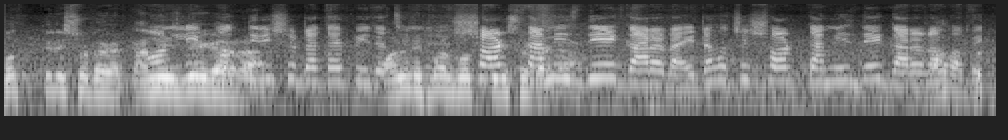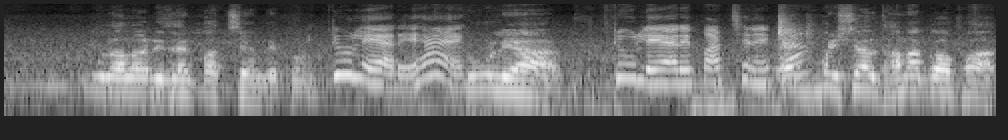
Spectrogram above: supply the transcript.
বত্রিশশো টাকা কামিজ দিয়ে গারারা বত্রিশশো টাকায় পেয়ে যাচ্ছেন শর্ট কামিজ দিয়ে গারারা এটা হচ্ছে শর্ট কামিজ দিয়ে গারারা হবে। উলালা ডিজাইন পাচ্ছেন দেখুন। টু লেয়ারে হ্যাঁ। টু লেয়ার টু লেয়ারে পাচ্ছেন এটা। স্পেশাল ধামাকা অফার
